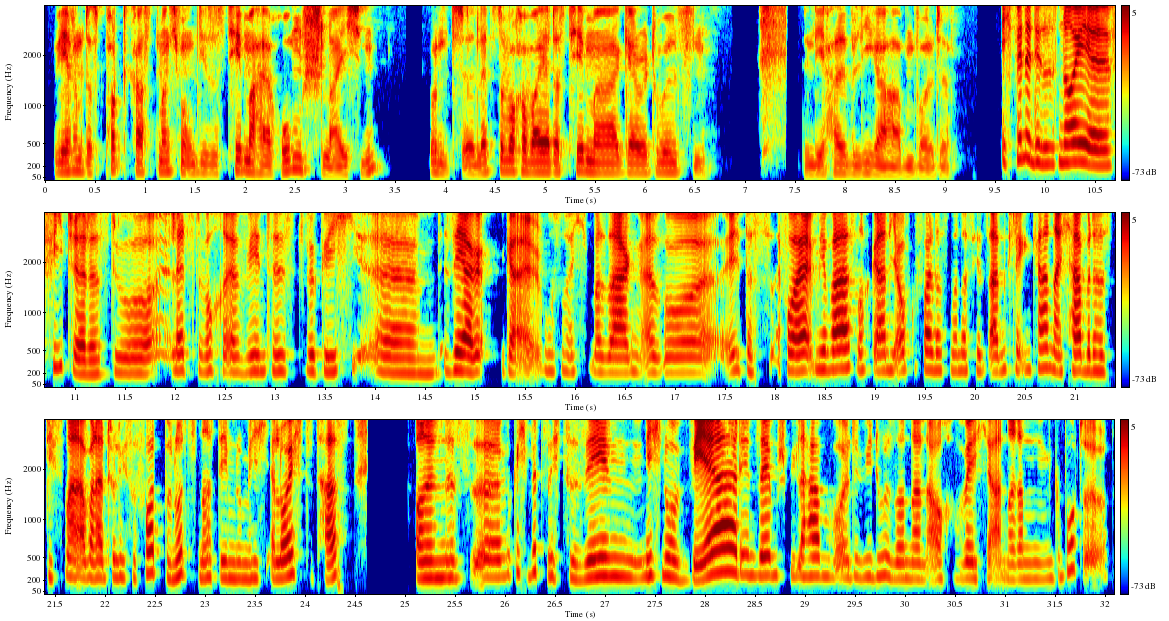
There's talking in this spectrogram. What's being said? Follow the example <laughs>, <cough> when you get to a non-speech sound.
während des Podcasts manchmal um dieses Thema herumschleichen. Und äh, letzte Woche war ja das Thema Garrett Wilson, den die halbe Liga haben wollte. Ich finde dieses neue Feature, das du letzte Woche erwähntest, wirklich ähm, sehr geil, muss ich mal sagen. Also äh, das vorher mir war es noch gar nicht aufgefallen, dass man das jetzt anklicken kann. Ich habe das diesmal aber natürlich sofort benutzt, nachdem du mich erleuchtet hast. Und es ist äh, wirklich witzig zu sehen, nicht nur wer denselben Spieler haben wollte wie du, sondern auch welche anderen Gebote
